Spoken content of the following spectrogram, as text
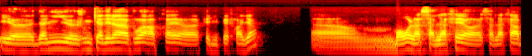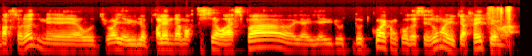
et, et Dani Juncadella à voir après Felipe Fraga. bon, là, ça l'a fait, ça l'a fait à Barcelone, mais tu vois, il y a eu le problème d'amortisseur à Spa, il y, y, a eu d'autres couacs en cours de saison et qui a fait que voilà,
